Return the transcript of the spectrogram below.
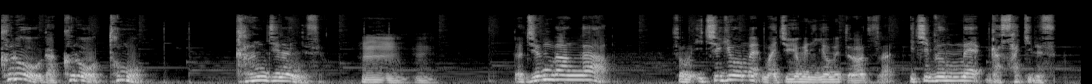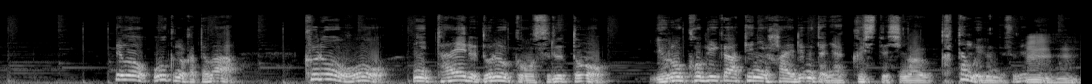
苦労が苦労とも感じないんですよ。うんうん。順番が、その1行目、まあ1行目2行目ってのはあるとしたら、1文目が先です。でも多くの方は、苦労を、に耐える努力をすると、喜びが手に入るみたいに訳してしまう方もいるんですね。うんうん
